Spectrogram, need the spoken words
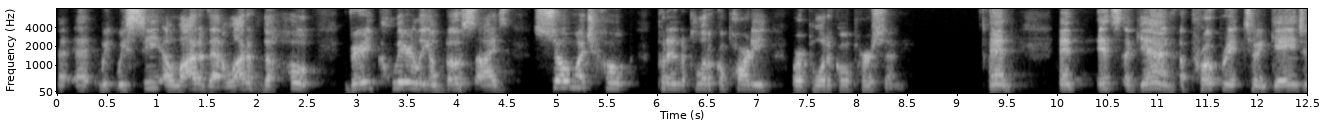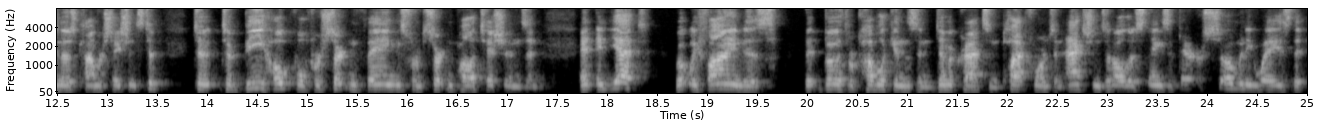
Uh, uh, we, we see a lot of that, a lot of the hope very clearly on both sides, so much hope put in a political party or a political person. And, and it's again appropriate to engage in those conversations, to, to, to be hopeful for certain things from certain politicians. And, and, and yet, what we find is that both Republicans and Democrats and platforms and actions and all those things, that there are so many ways that,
